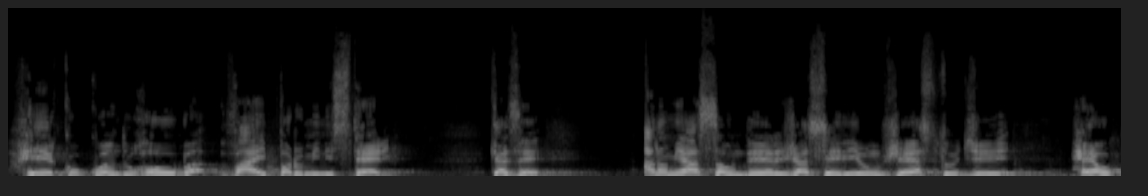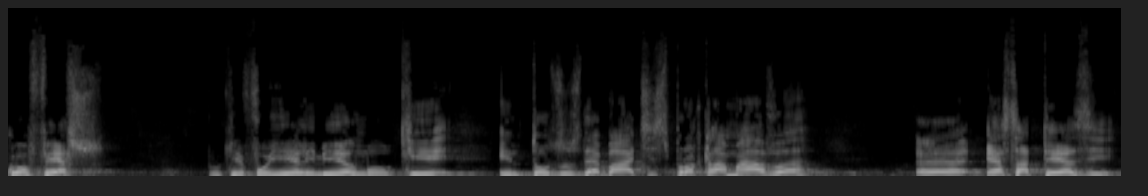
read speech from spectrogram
Rico, quando rouba, vai para o ministério. Quer dizer, a nomeação dele já seria um gesto de réu confesso, porque foi ele mesmo que, em todos os debates, proclamava eh, essa tese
